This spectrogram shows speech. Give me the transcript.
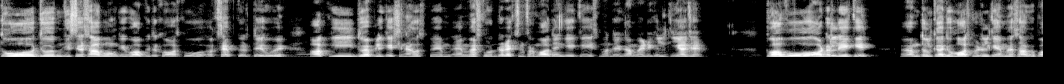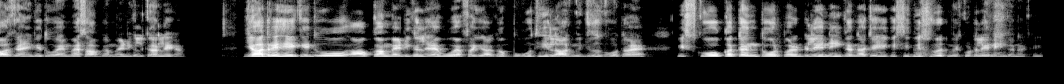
तो जो मजिस्ट्रेट साहब होंगे वो आपकी दरख्वास्त को एक्सेप्ट करते हुए आपकी जो एप्लीकेशन है उस पर एम को डायरेक्शन फरमा देंगे कि इस बंदे का मेडिकल किया जाए। तो आप वो ऑर्डर लेके मुतलका जो हॉस्पिटल के एम एस साहब के पास जाएँगे तो एम एस आपका मेडिकल कर लेगा। याद रहे कि जो आपका मेडिकल है वो एफ़ आई आर का बहुत ही लाजमी जुज्व होता है। इसको कतन तौर पर डिले नहीं करना चाहिए, किसी भी सूरत में इसको डिले नहीं करना चाहिए।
